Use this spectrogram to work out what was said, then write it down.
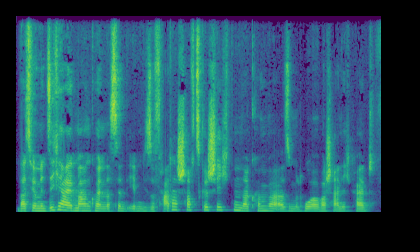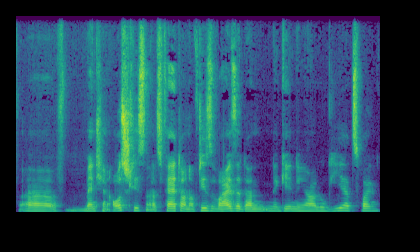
was wir mit Sicherheit machen können, das sind eben diese Vaterschaftsgeschichten. Da können wir also mit hoher Wahrscheinlichkeit äh, Männchen ausschließen als Väter und auf diese Weise dann eine Genealogie erzeugen.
